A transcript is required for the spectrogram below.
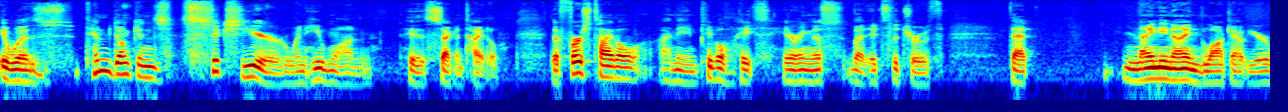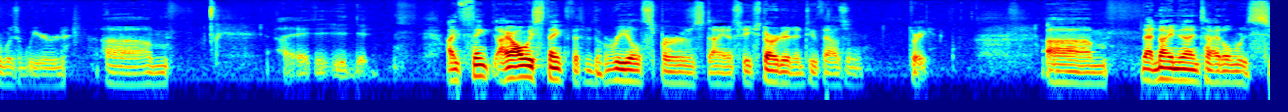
It was Tim Duncan's sixth year when he won his second title. The first title, I mean, people hate hearing this, but it's the truth. That 99 lockout year was weird. Um, I, I think I always think that the real Spurs dynasty started in 2003. Um, that 99 title was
